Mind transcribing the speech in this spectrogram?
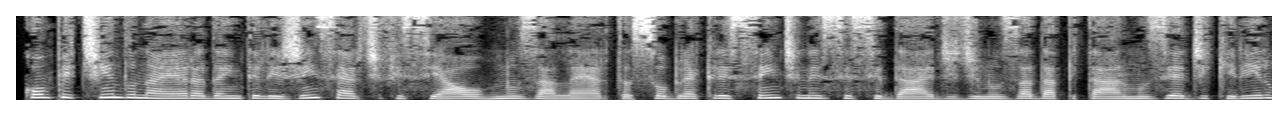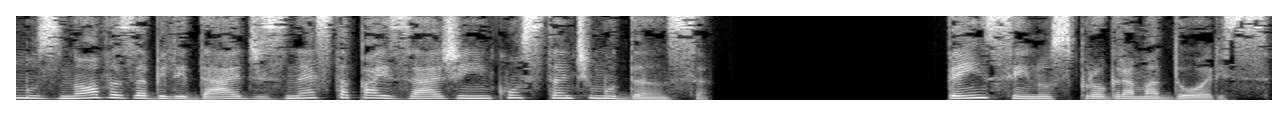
Competindo na era da inteligência artificial nos alerta sobre a crescente necessidade de nos adaptarmos e adquirirmos novas habilidades nesta paisagem em constante mudança. Pensem nos programadores.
